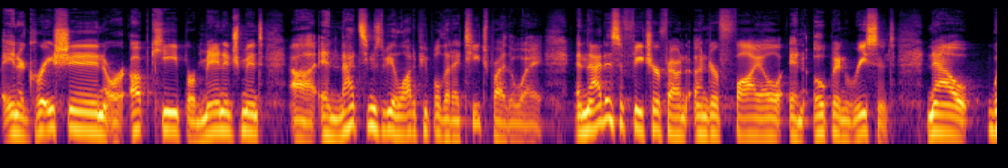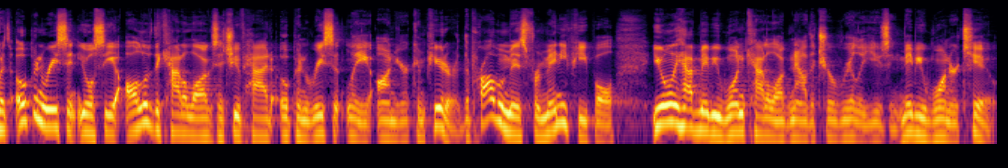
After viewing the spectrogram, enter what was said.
integration or upkeep or management. Uh, and that seems to be a lot of people that I teach, by the way. And that is a feature found under File and Open Recent. Now, with Open Recent, you'll see all of the catalogs that you've had open recently on your computer. The problem is for many people, you only have maybe one catalog now that you're really using, maybe one or two.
